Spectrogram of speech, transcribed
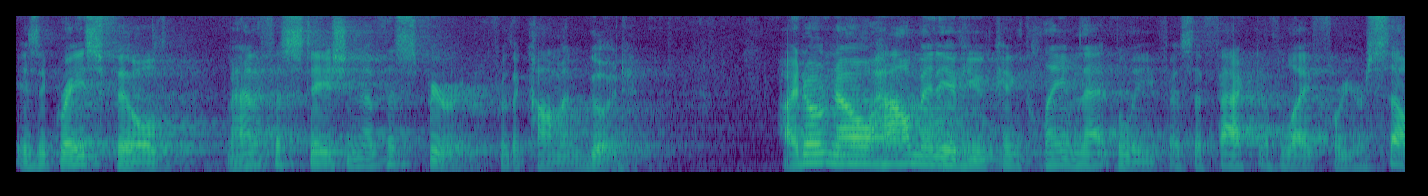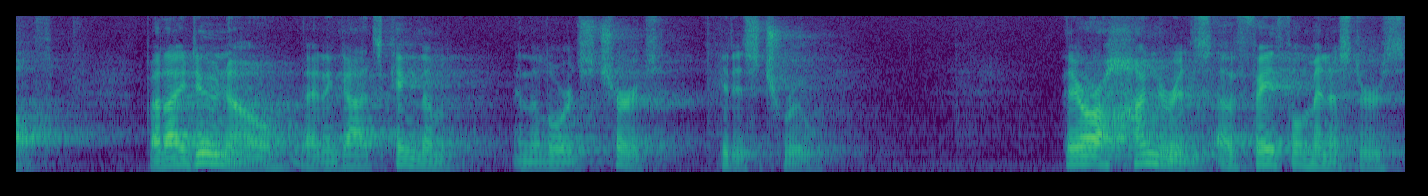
is a grace filled manifestation of the Spirit for the common good. I don't know how many of you can claim that belief as a fact of life for yourself, but I do know that in God's kingdom and the Lord's church, it is true. There are hundreds of faithful ministers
